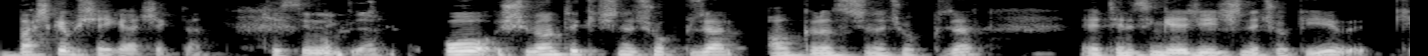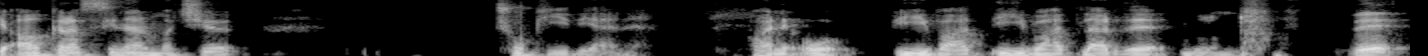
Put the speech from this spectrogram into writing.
Başka bir şey gerçekten. kesinlikle. O Świątek için de çok güzel. Alcaraz için de çok güzel. E, tenisin geleceği için de çok iyi. Ki Alcaraz Sinner maçı çok iyiydi yani. Hani o iyi vaat, iyi vaatlerde bulundu. Ve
